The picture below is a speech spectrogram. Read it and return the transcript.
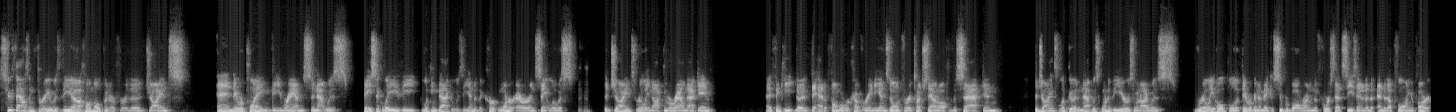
2003 was the uh, home opener for the Giants, and they were playing the Rams, and that was basically the looking back. It was the end of the Kurt Warner era in St. Louis. Mhm. The Giants really knocked them around that game. I think he the, they had a fumble recovery in the end zone for a touchdown off of a sack, and the Giants looked good. And that was one of the years when I was really hopeful that they were going to make a Super Bowl run, and of course that season ended up falling apart.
